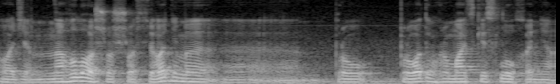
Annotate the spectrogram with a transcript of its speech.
Отже, наголошую, що сьогодні ми е, проводимо громадські слухання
